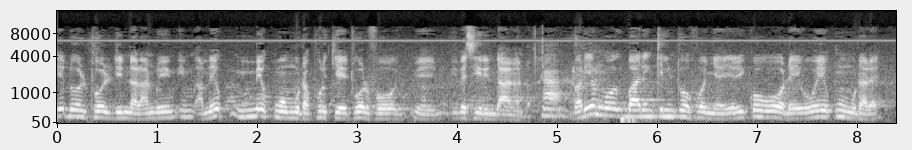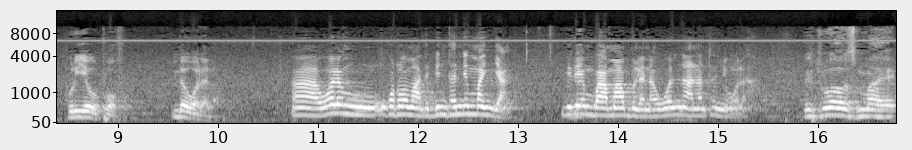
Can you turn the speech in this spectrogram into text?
ye dol tol dinnal andu im- ame me ko muta pour que tol fo eh, be sirin damen do Ah. bari yam mo barin kilin to fo nye iko wode wo ye ko muta le pour yew to fo mbe wala la ah wala mu ngoto ma de bintandi manjang bidem ba ma bulana wal na nata It was my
